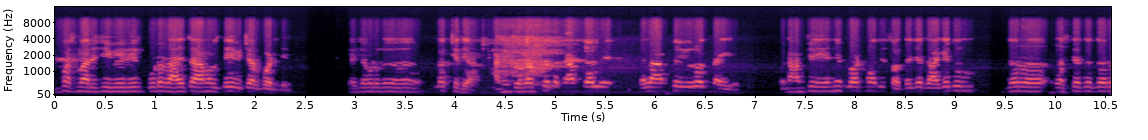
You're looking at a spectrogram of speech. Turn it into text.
उपासमारीची वेळ येईल. कुठं राहायचं आम्हाला ते विचार पडतील. त्याच्यावर लक्ष द्या. आणि जो रस्त्याचं काम चालू आहे त्याला आमचा विरोध नाहीये. पण आमच्या एन प्लॉटमध्ये स्वतःच्या जागेतून जर रस्त्याचं जर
